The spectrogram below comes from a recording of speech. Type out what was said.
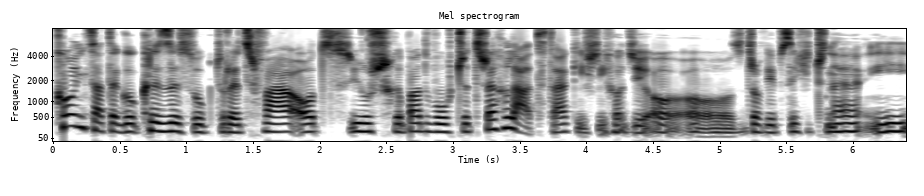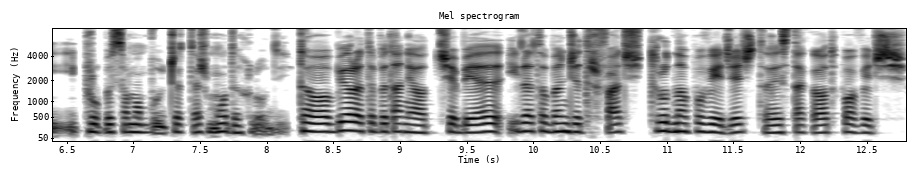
końca tego kryzysu, który trwa od już chyba dwóch czy trzech lat, tak? jeśli chodzi o, o zdrowie psychiczne i, i, próby samobójcze też młodych ludzi. To biorę te pytania od ciebie. Ile to będzie trwać? Trudno powiedzieć. To jest taka odpowiedź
